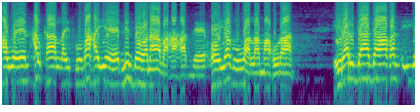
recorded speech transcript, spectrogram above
haween halkaa layskuma hayee nin doonaaba ha hadle hooyadu waa lama huraan hirar gaagaaban iyo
